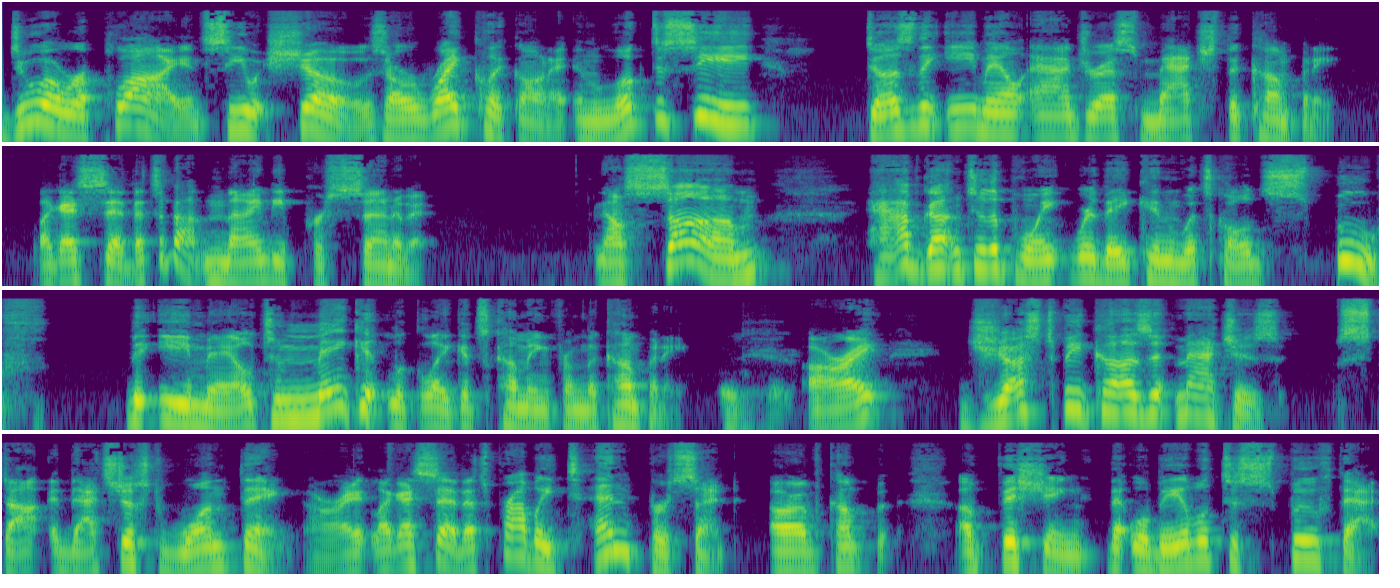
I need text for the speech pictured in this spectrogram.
do a reply and see what shows or right click on it and look to see does the email address match the company? Like I said, that's about 90% of it. Now some have gotten to the point where they can what's called spoof the email to make it look like it's coming from the company. Okay. All right. Just because it matches, stop. That's just one thing. All right. Like I said, that's probably 10% of, comp- of phishing that will be able to spoof that.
